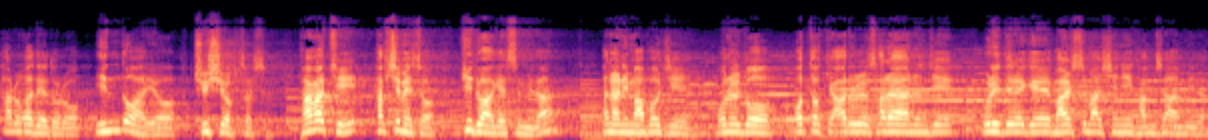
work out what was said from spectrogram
하루가 되도록 인도하여 주시옵소서. 다 같이 합심해서 기도하겠습니다. 하나님 아버지, 오늘도 어떻게 하루를 살아야 하는지 우리들에게 말씀하시니 감사합니다.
